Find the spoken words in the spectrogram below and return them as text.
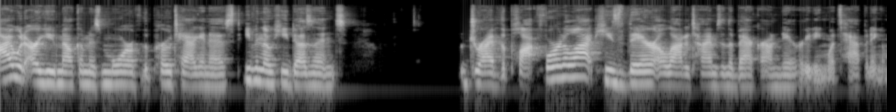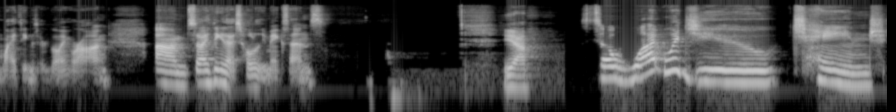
I would argue Malcolm is more of the protagonist, even though he doesn't drive the plot forward a lot. He's there a lot of times in the background narrating what's happening and why things are going wrong. Um, so I think that totally makes sense. Yeah. So, what would you change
